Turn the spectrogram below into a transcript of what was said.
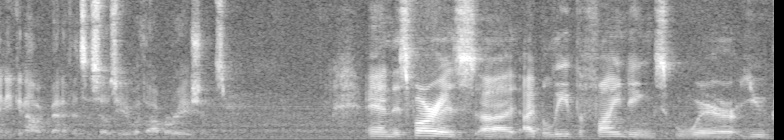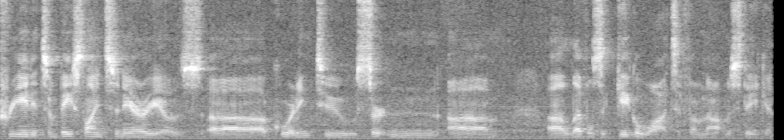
and economic benefits associated with operations. And as far as uh, I believe the findings where you created some baseline scenarios uh, according to certain um, uh, levels of gigawatts, if I'm not mistaken.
